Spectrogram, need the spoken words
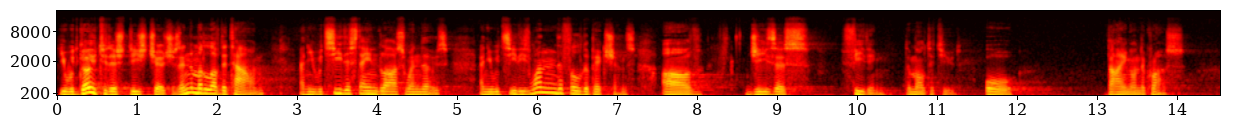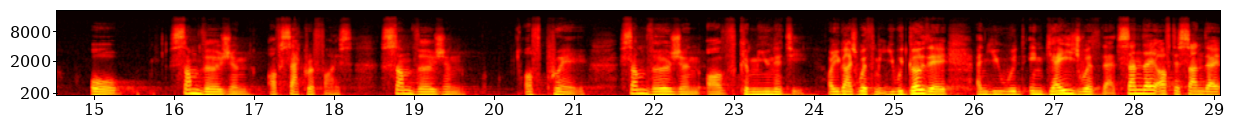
you would go to this, these churches in the middle of the town and you would see the stained glass windows, and you would see these wonderful depictions of Jesus feeding the multitude, or dying on the cross, or some version of sacrifice, some version of prayer, some version of community. Are you guys with me? You would go there and you would engage with that Sunday after Sunday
